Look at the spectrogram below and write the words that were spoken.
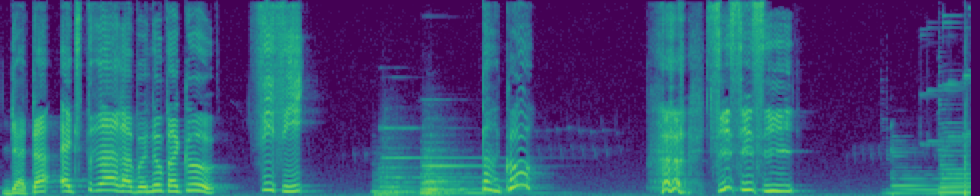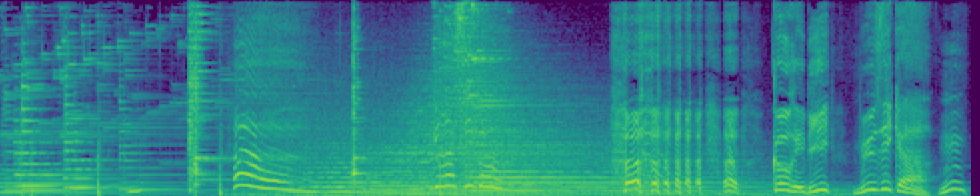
Gata extra Rabono Paco. Si, si. Paco Si, si, si. Ah. Corélie, musica. Hmm?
